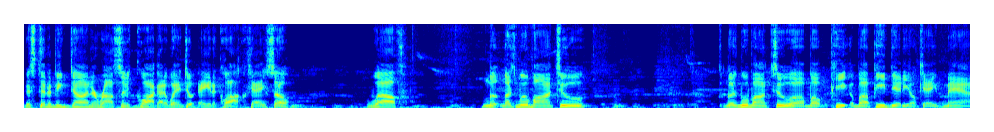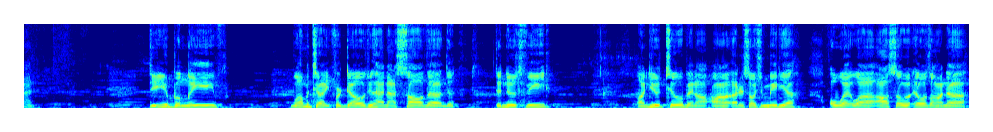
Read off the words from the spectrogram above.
instead of being done around six o'clock, I gotta wait until eight o'clock. Okay, so well, let's move on to let's move on to uh, about P about P Diddy. Okay, man, do you believe? Well, I'm gonna tell you. For those who had not saw the the, the news feed on YouTube and on, on other social media, oh wait, well, also it was on the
